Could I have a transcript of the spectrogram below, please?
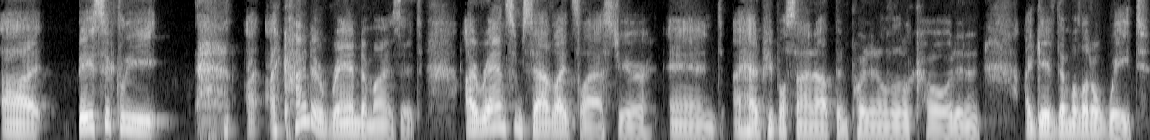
uh, basically I, I kind of randomize it. I ran some satellites last year and I had people sign up and put in a little code and I gave them a little weight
